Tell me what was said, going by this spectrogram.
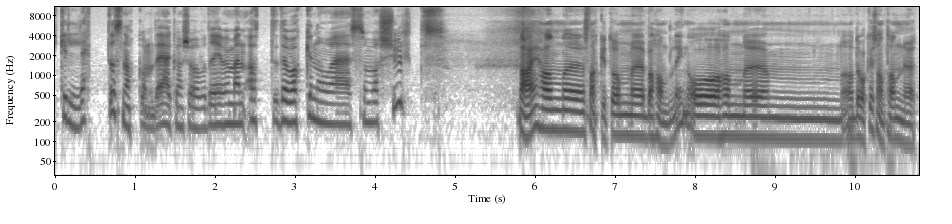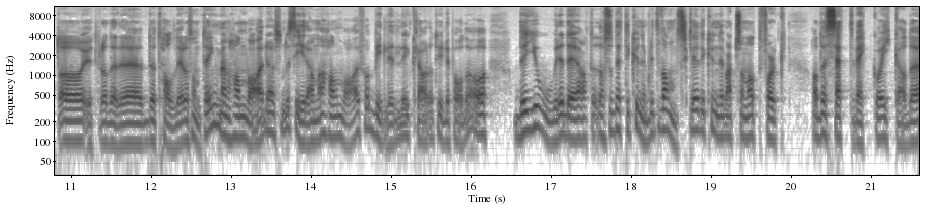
ikke lett å snakke om, det jeg kanskje overdriver, men at det var ikke noe som var skjult. Nei, han eh, snakket om eh, behandling, og han eh, og Det var ikke sånn at han nøt å utbrodere detaljer og sånne ting, men han var, som du sier, Anna, han var forbilledlig klar og tydelig på det. Og det gjorde det at altså, dette kunne blitt vanskelig. Det kunne vært sånn at folk hadde sett vekk og ikke hadde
